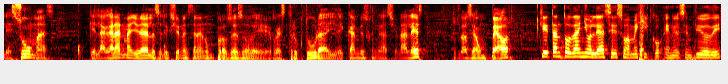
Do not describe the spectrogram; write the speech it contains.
le sumas que la gran mayoría de las elecciones están en un proceso de reestructura y de cambios generacionales, pues lo hace aún peor. ¿Qué tanto daño le hace eso a México en el sentido de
